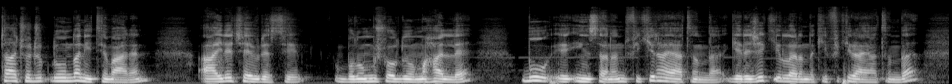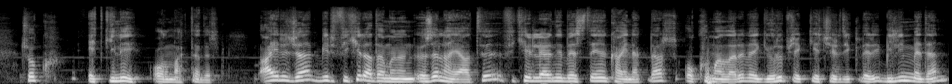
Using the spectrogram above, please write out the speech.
ta çocukluğundan itibaren aile çevresi, bulunmuş olduğu mahalle bu e, insanın fikir hayatında, gelecek yıllarındaki fikir hayatında çok etkili olmaktadır. Ayrıca bir fikir adamının özel hayatı fikirlerini besleyen kaynaklar, okumaları ve görüp geçirdikleri bilinmeden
